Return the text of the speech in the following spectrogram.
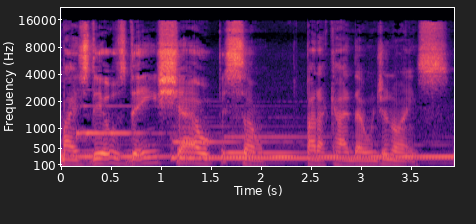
mas Deus deixa a opção para cada um de nós.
